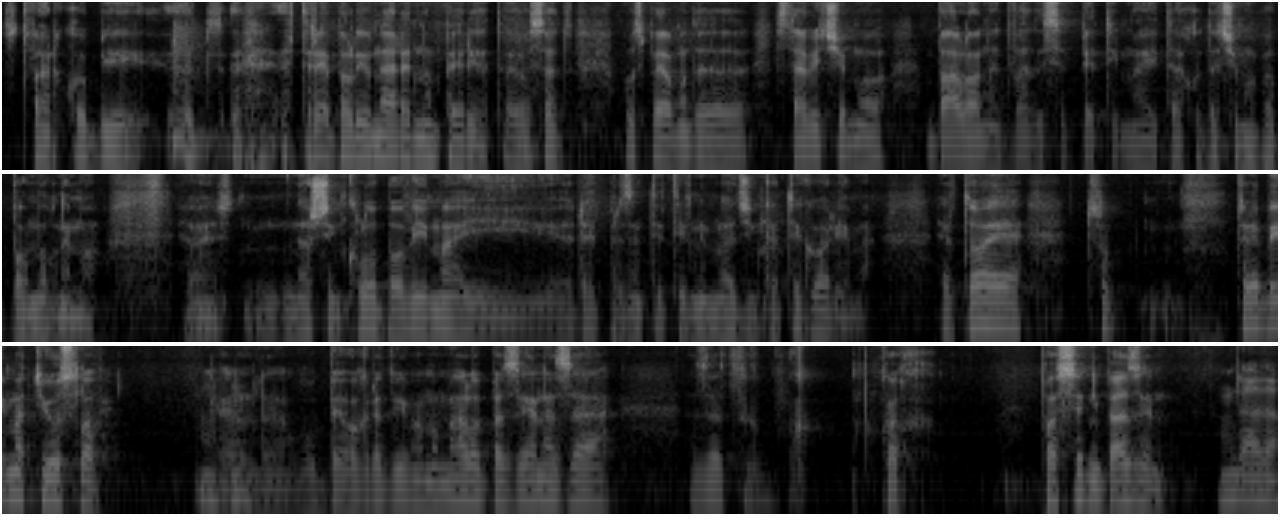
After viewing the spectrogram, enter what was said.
stvar koju bi trebali u narednom periodu. Evo sad uspevamo da stavit ćemo balon na 25. maj, tako da ćemo pa pomognemo našim klubovima i reprezentativnim mlađim kategorijama. Jer to je, to, treba imati uslove. Jer u Beogradu imamo malo bazena za, za ko, posljednji bazen Da, da.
